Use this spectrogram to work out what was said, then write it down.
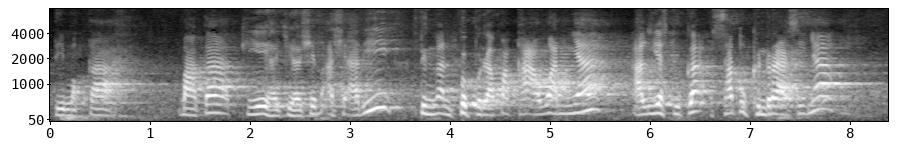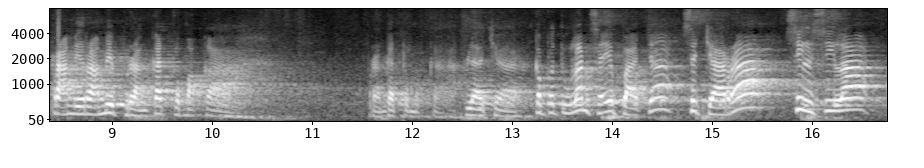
Di Mekah. Maka Kiai Haji Hashim Asy'ari dengan beberapa kawannya alias juga satu generasinya rame-rame berangkat ke Mekah. Berangkat ke Mekah, belajar. Kebetulan saya baca sejarah silsilah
